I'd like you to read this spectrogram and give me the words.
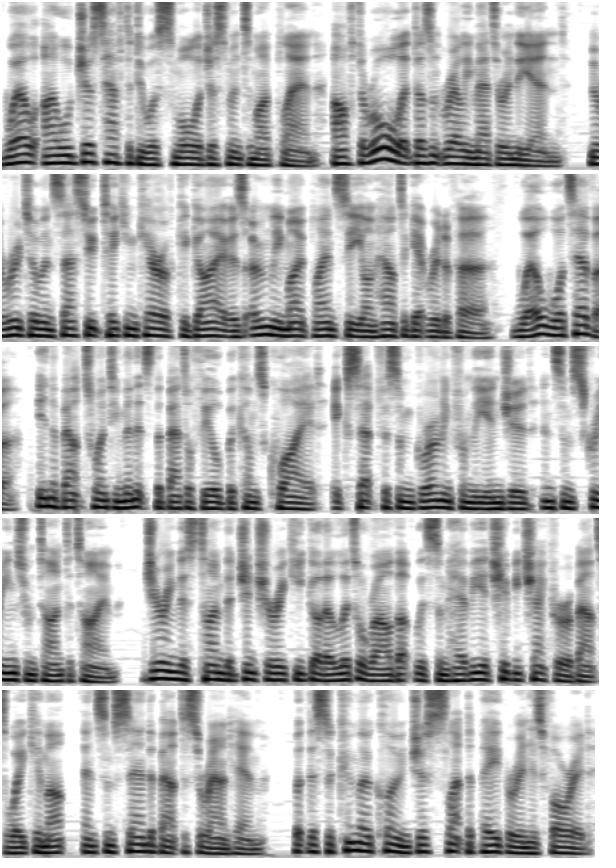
Well, I will just have to do a small adjustment to my plan. After all, it doesn't really matter in the end. Naruto and Sasuke taking care of Kaguya is only my plan C on how to get rid of her. Well, whatever. In about 20 minutes the battlefield becomes quiet, except for some groaning from the injured and some screams from time to time. During this time the Jinchuriki got a little riled up with some heavy Ichibi chakra about to wake him up and some sand about to surround him him. But the Tsukumo clone just slapped the paper in his forehead,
